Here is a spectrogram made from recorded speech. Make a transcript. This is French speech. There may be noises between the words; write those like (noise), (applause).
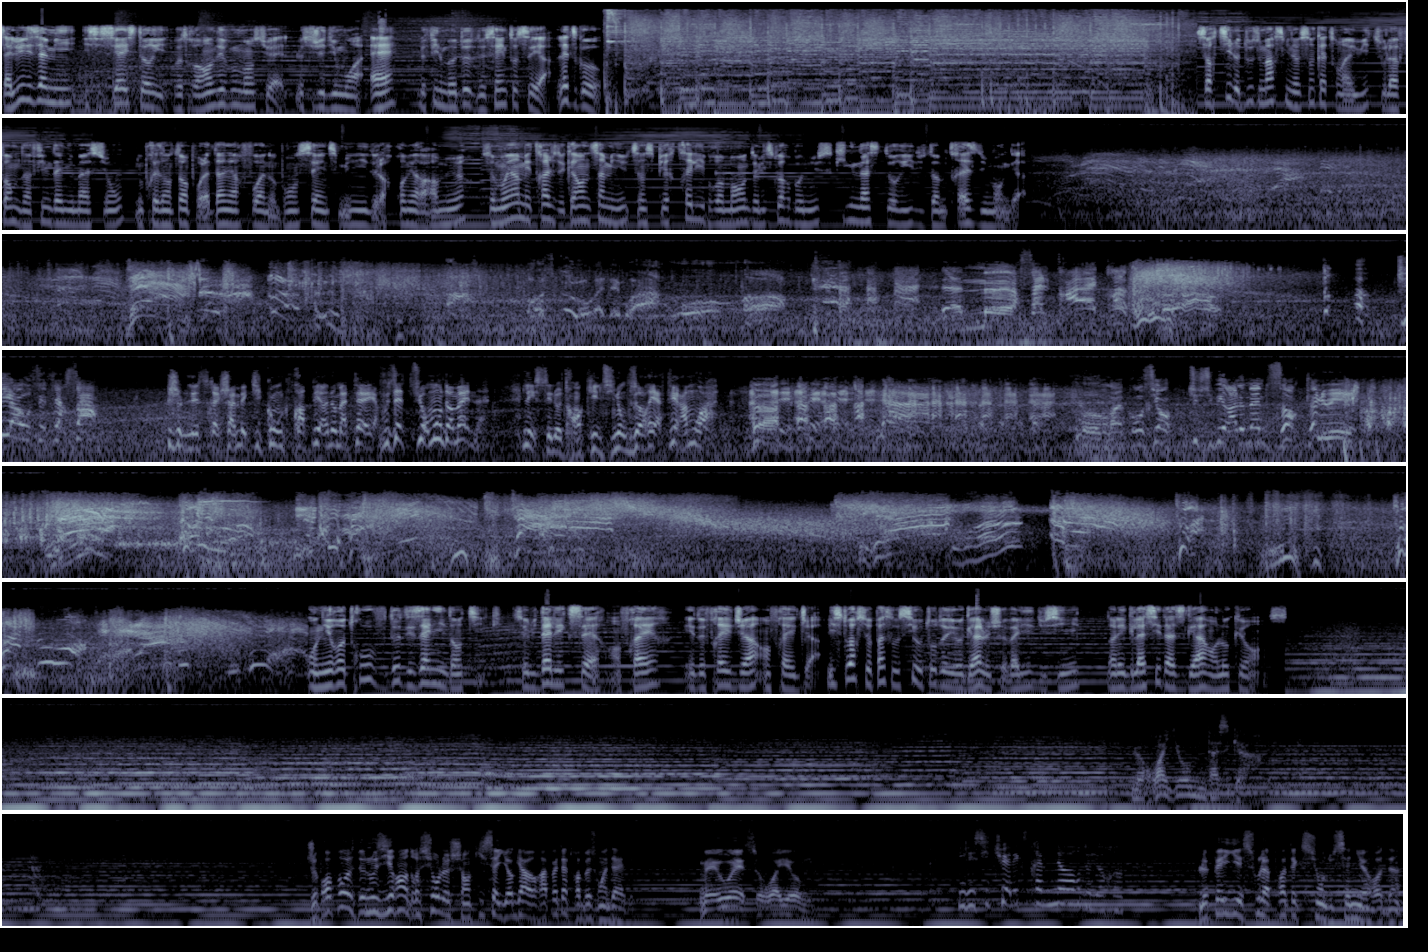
Salut les amis, ici CI Story, votre rendez-vous mensuel. Le sujet du mois est le film 2 de Saint Osea. Let's go Sorti le 12 mars 1988 sous la forme d'un film d'animation, nous présentant pour la dernière fois nos Bronze Saints munis de leur première armure, ce moyen métrage de 45 minutes s'inspire très librement de l'histoire bonus Kingna Story du tome 13 du manga. Au oh, (laughs) oh. Meurs, sale traître oh, Qui a osé faire ça? Je ne laisserai jamais quiconque frapper un homme à terre. Vous êtes sur mon domaine. Laissez-le tranquille, sinon vous aurez affaire à moi. (laughs) Pauvre inconscient, tu subiras le même sort que lui (laughs) On y retrouve deux designs identiques, celui d'Alexer en frère et de Freyja en Freyja. L'histoire se passe aussi autour de Yoga, le chevalier du cygne, dans les glaciers d'Asgard en l'occurrence. Le royaume d'Asgard. Je propose de nous y rendre sur le champ. Qui sait, Yoga aura peut-être besoin d'aide. Mais où est ce royaume? Il est situé à l'extrême nord de l'Europe. Le pays est sous la protection du seigneur Odin.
